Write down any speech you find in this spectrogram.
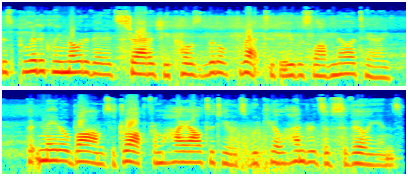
This politically motivated strategy posed little threat to the Yugoslav military, but NATO bombs dropped from high altitudes would kill hundreds of civilians,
